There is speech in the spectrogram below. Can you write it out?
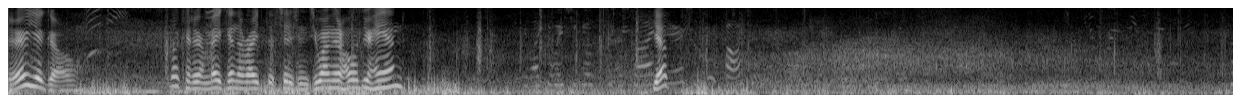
There you go. Look at her making the right decisions. You want me to hold your hand? You like the way she goes to her side Yep. here? She's very cautious. So,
